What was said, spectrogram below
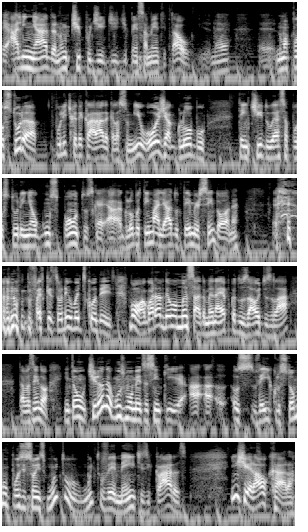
é, alinhada num tipo de, de, de, pensamento e tal, né? É, numa postura política declarada que ela assumiu. Hoje a Globo tem tido essa postura em alguns pontos. A Globo tem malhado o Temer sem dó, né? não, não, faz questão nenhuma de esconder isso. Bom, agora ela deu uma mansada, mas na época dos áudios lá, tava sendo, ó. Então, tirando alguns momentos assim que a, a, os veículos tomam posições muito, muito veementes e claras, em geral, cara,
